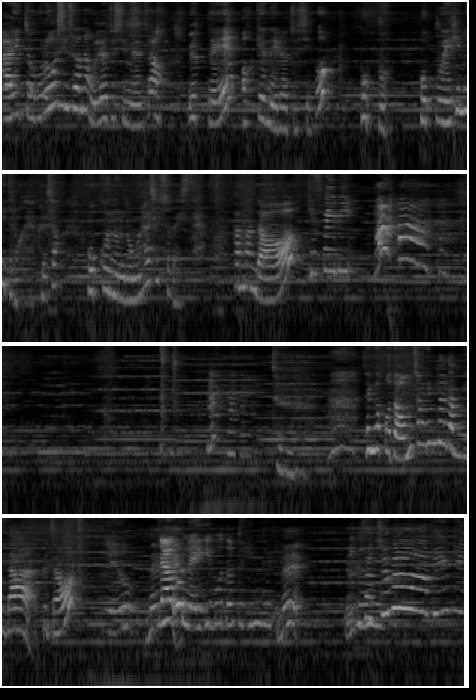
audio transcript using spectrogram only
아이 쪽으로 시선을 올려주시면서 이때 어깨 내려주시고 복부, 복부에 힘이 들어가요. 그래서 복근 운동을 하실 수가 있어요. 한 번 더. 키스 베이비. 둘. 생각보다 엄청 힘들답니다. 그죠? 왜요? 네. 작은 애기보다 더 힘들죠. 네. 여기서 추가 비행기.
